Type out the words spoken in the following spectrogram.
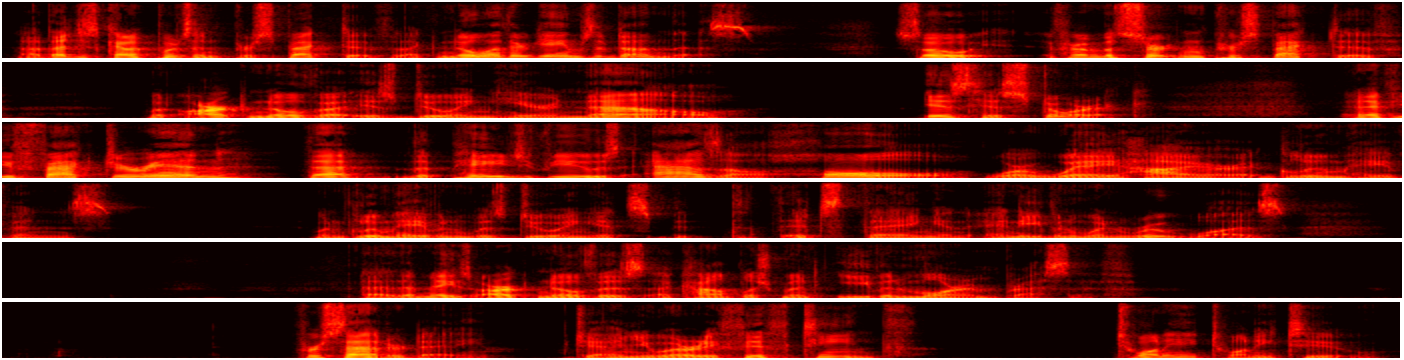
uh, that just kind of puts in perspective. Like, no other games have done this. So, from a certain perspective, what Ark Nova is doing here now is historic. And if you factor in that the page views as a whole were way higher at Gloomhaven's when Gloomhaven was doing its its thing, and, and even when Root was, uh, that makes Ark Nova's accomplishment even more impressive. For Saturday, January 15th, 2022.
